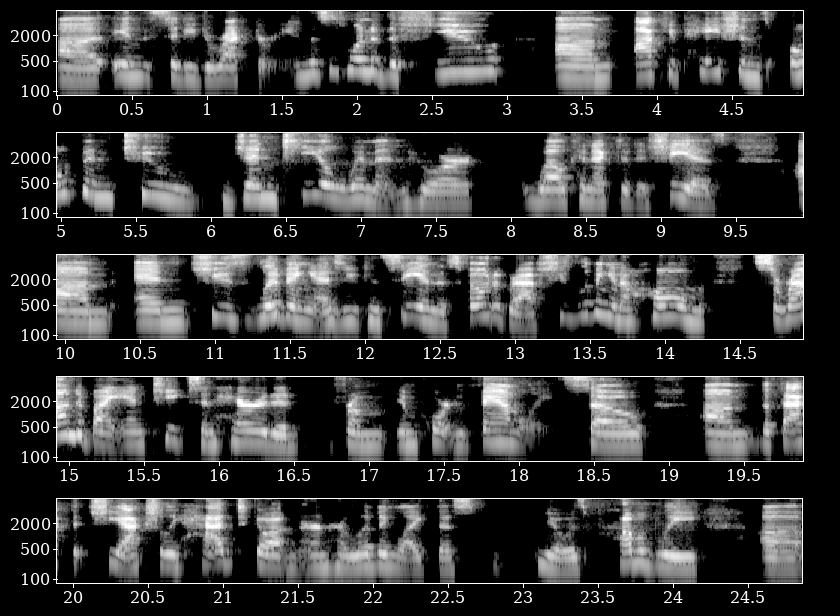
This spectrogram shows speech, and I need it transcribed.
uh, in the city directory. And this is one of the few um, occupations open to genteel women who are well connected as she is. Um, and she's living, as you can see in this photograph, she's living in a home surrounded by antiques inherited from important families. So um, the fact that she actually had to go out and earn her living like this, you know, is probably uh,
